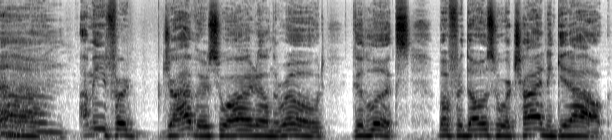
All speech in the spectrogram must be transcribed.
Um, I mean, for drivers who are already on the road, good looks. But for those who are trying to get out,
